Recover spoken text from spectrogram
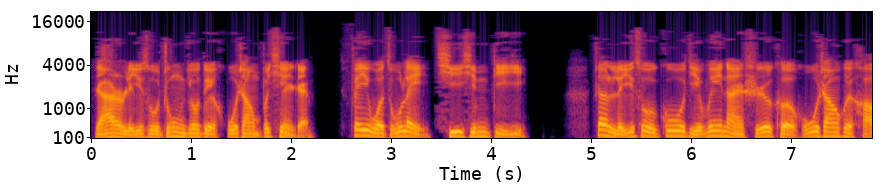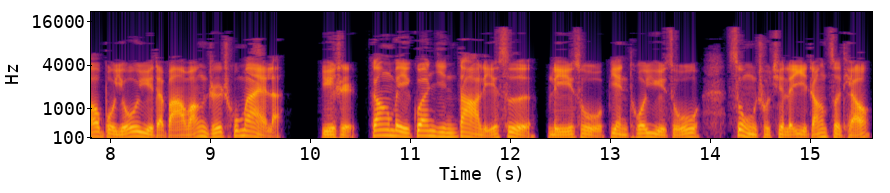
然而李素终究对胡商不信任，非我族类，其心必异。这李素估计危难时刻，胡商会毫不犹豫地把王直出卖了。于是刚被关进大理寺，李素便托狱卒送出去了一张字条。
